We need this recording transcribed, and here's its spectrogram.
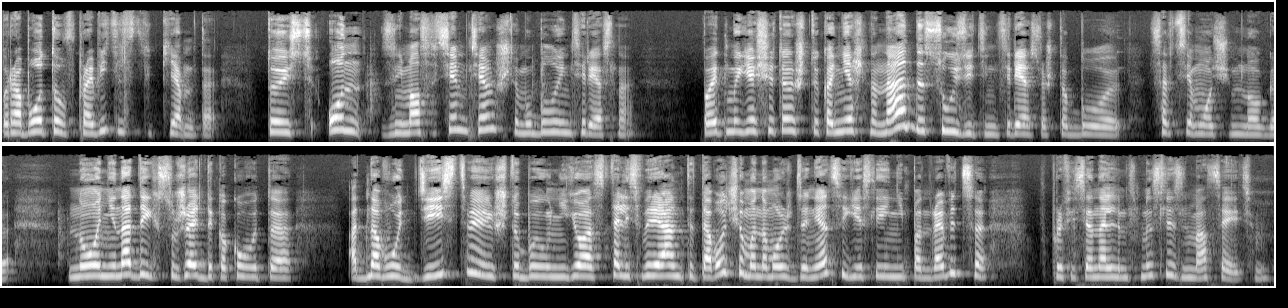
работал в правительстве кем-то. То есть он занимался всем тем, что ему было интересно. Поэтому я считаю, что, конечно, надо сузить интересы, чтобы было совсем очень много, но не надо их сужать до какого-то одного действия, чтобы у нее остались варианты того, чем она может заняться, если ей не понравится в профессиональном смысле заниматься этим.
